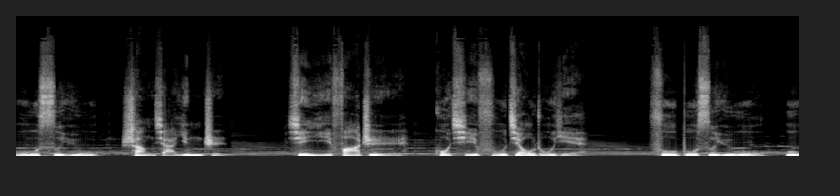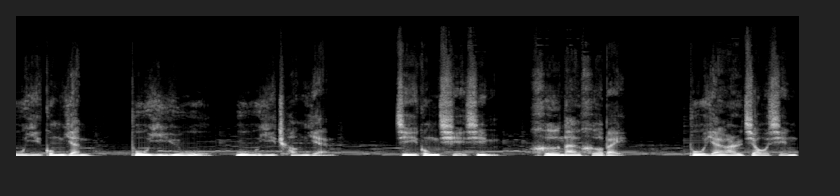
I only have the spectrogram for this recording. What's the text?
无私于物，上下应之。信以发志，故其福交如也。夫不思于物，物亦攻焉；不疑于物，物亦成焉。既公且信，何难何备？不言而教行，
